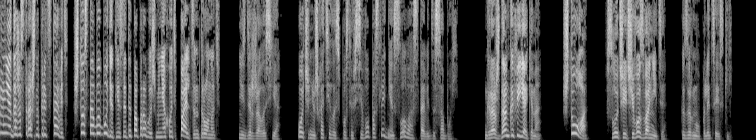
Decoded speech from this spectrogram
Мне даже страшно представить, что с тобой будет, если ты попробуешь меня хоть пальцем тронуть!» Не сдержалась я. Очень уж хотелось после всего последнее слово оставить за собой. «Гражданка Фиякина!» «Что?» «В случае чего звоните», — козырнул полицейский.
